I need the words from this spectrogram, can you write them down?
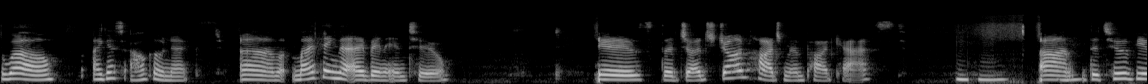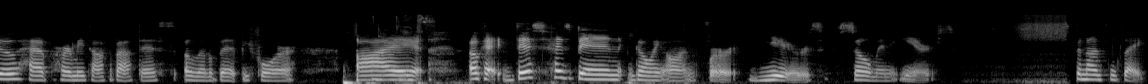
Well, I guess I'll go next. Um, my thing that I've been into is the Judge John Hodgman podcast. Mm-hmm. Um, The two of you have heard me talk about this a little bit before. I Yes. okay, this has been going on for years, so many years. Been on since like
